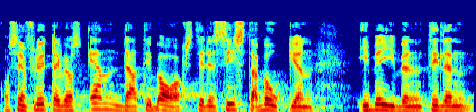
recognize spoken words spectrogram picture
Och sen flyttar vi oss ända tillbaks till den sista boken i Bibeln, till den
